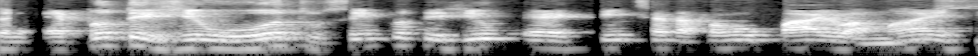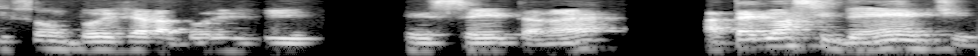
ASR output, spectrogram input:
é. é, é, proteger o outro sem proteger é, quem, de certa forma, o pai ou a mãe, que são dois geradores de receita, né? Até de um acidente,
